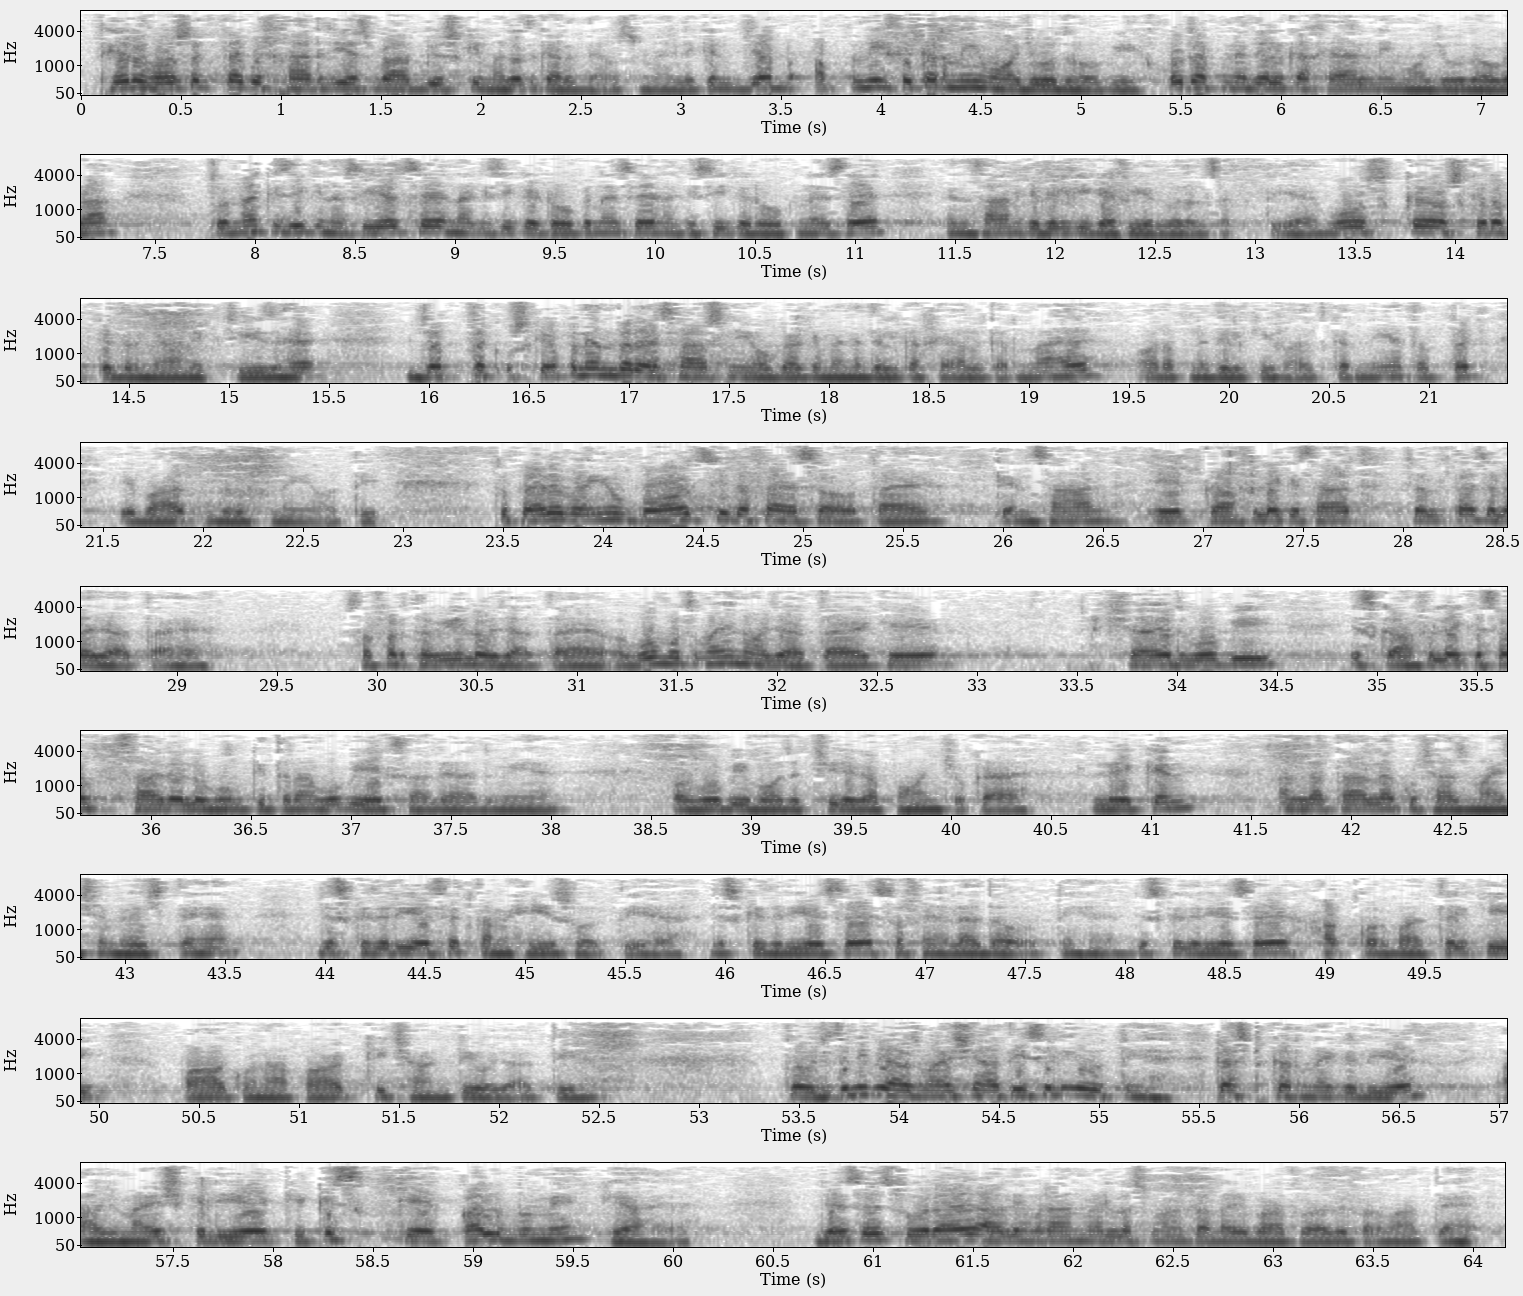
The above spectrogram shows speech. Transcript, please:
پھر ہو سکتا ہے کچھ خارجی اسباب بھی اس کی مدد کر دیں اس میں، لیکن جب اپنی فکر نہیں موجود ہوگی، خود اپنے دل کا خیال نہیں موجود ہوگا تو نہ کسی کی نصیحت سے، نہ کسی کے ٹوکنے سے، نہ کسی کے روکنے سے انسان کے دل کی کیفیت بدل سکتی ہے۔ وہ اس کے اس کے رب کے درمیان ایک چیز ہے۔ جب تک اس کے اپنے اندر احساس نہیں ہوگا کہ میں نے دل کا خیال کرنا ہے اور اپنے دل کی حفاظت کرنی ہے، تب تک یہ بات درست نہیں ہوتی۔ تو پیارے بھائیوں، بہت سی دفعہ ایسا ہوتا ہے کہ انسان ایک قافلے کے ساتھ چلتا چلا جاتا ہے، سفر طویل ہو جاتا ہے اور وہ مطمئن ہو جاتا ہے کہ شاید وہ بھی اس قافلے کے سب سارے لوگوں کی طرح وہ بھی ایک سال آدمی ہے اور وہ بھی بہت اچھی جگہ پہنچ چکا ہے۔ لیکن اللہ تعالیٰ کچھ آزمائشیں بھیجتے ہیں جس کے ذریعے سے تمہیز ہوتی ہے، جس کے ذریعے سے صفیں علیحدہ ہوتی ہیں، جس کے ذریعے سے حق اور باطل کی پاک و ناپاک کی چھانٹی ہو جاتی ہے۔ تو جتنی بھی آزمائشیں آتی اسی لیے ہوتی ہیں۔ ٹیسٹ کرنے کے لیے، آزمائش کے لیے کہ کس کے قلب میں کیا ہے۔ جیسے سورہ عال عمران میں اللہ سبحانہ تعالیٰ یہ بات واضح فرماتے ہیں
